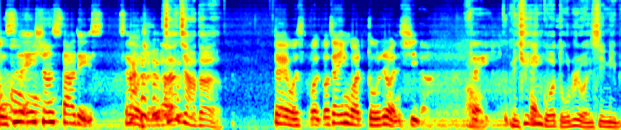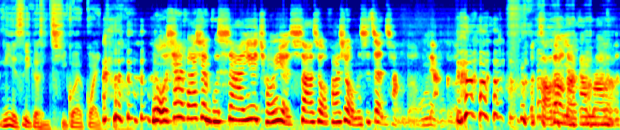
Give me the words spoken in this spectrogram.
也是 Asian Studies，所以我觉得 真假的。对我，我我在英国读日文系的。对，你去英国读日文系，你你也是一个很奇怪怪咖。我现在发现不是啊，因为琼玉也是啊，所以我发现我们是正常的，我们两个。我找到哪干妈了，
